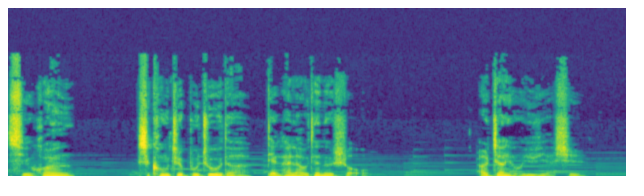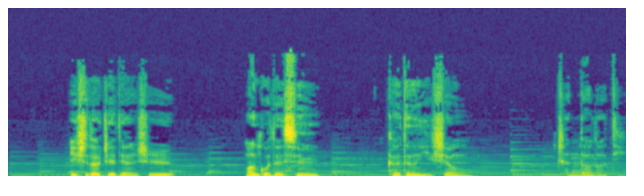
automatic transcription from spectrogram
喜欢是控制不住的点开聊天的手，而占有欲也是。意识到这点时，芒果的心咯噔一声，沉到了底。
